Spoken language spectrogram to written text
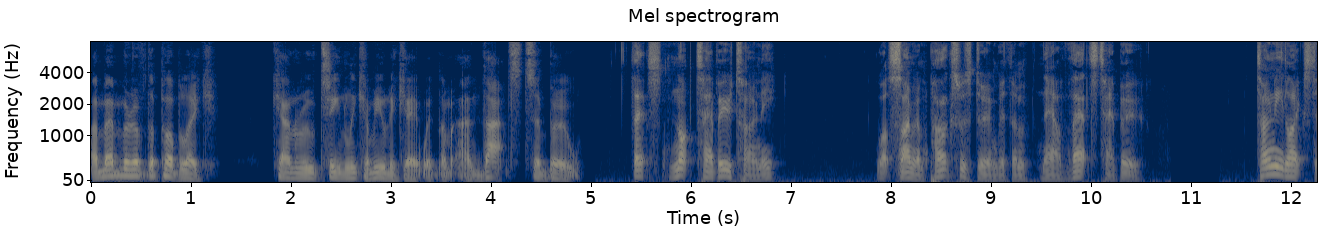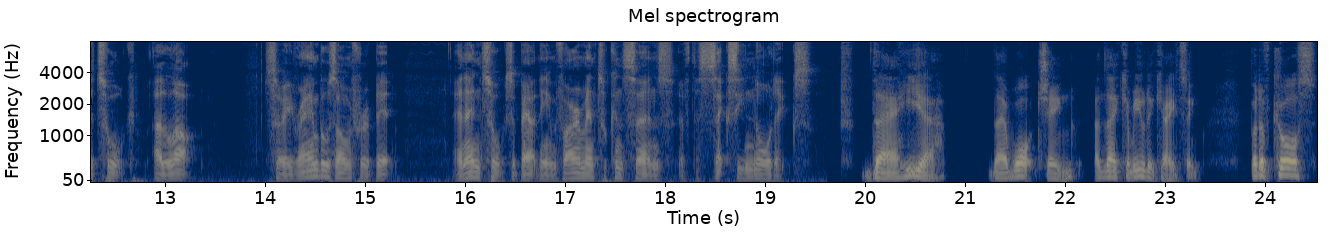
a member of the public can routinely communicate with them, and that's taboo. That's not taboo, Tony. What Simon Parks was doing with them, now that's taboo. Tony likes to talk a lot, so he rambles on for a bit and then talks about the environmental concerns of the sexy Nordics. They're here, they're watching, and they're communicating. But of course,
